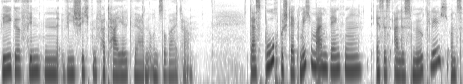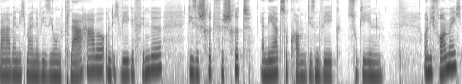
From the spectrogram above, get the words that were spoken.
Wege finden, wie Schichten verteilt werden und so weiter. Das Buch bestärkt mich in meinem Denken, es ist alles möglich, und zwar, wenn ich meine Vision klar habe und ich Wege finde, diese Schritt für Schritt ja näher zu kommen, diesen Weg zu gehen. Und ich freue mich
